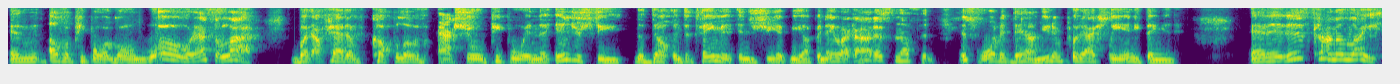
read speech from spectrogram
and other people are going, whoa, that's a lot. But I've had a couple of actual people in the industry, the adult entertainment industry, hit me up and they're like, ah, that's nothing. It's watered down. You didn't put actually anything in it. And it is kind of light.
